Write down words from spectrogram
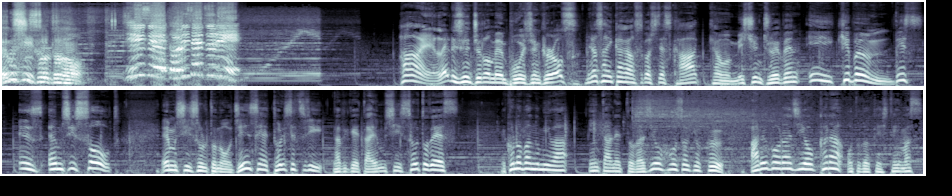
MC ソルトの人生トリセツリ Hi, ladies and gentlemen, boys and girls. 皆さんいかがお過ごしですか？今日もミッション driven いい気分 This is MC Salt MC ソルトの人生トリセツリーナビゲーター MC ソルトです。この番組はインターネットラジオ放送局アルゴラジオからお届けしています。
